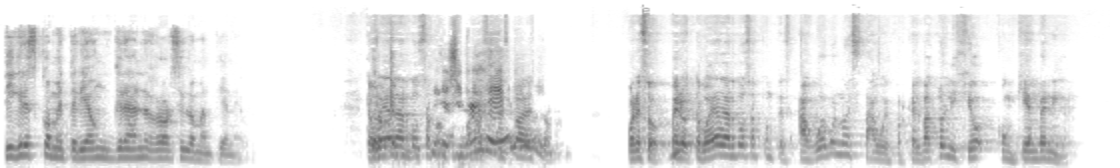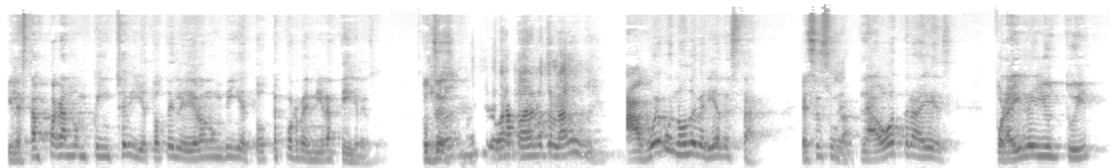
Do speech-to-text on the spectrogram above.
Tigres cometería un gran error si lo mantiene. Te voy a dar dos apuntes con respecto a esto. Por eso, pero te voy a dar dos apuntes. A huevo no está, güey, porque el vato eligió con quién venir y le están pagando un pinche billetote y le dieron un billetote por venir a Tigres. Entonces, lo van a pagar en otro lado, güey. A huevo no debería de estar. Esa es una. La otra es, por ahí leí un tweet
